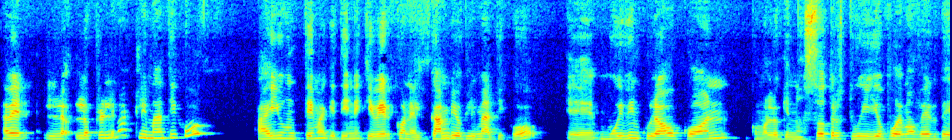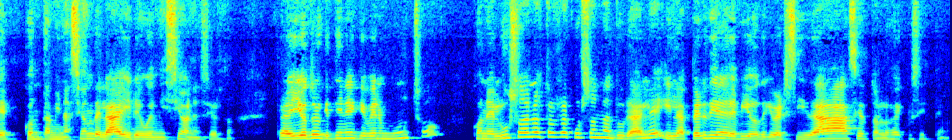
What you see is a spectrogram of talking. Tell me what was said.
a ver, los problemas climáticos, hay un tema que tiene que ver con el cambio climático, eh, muy vinculado con como lo que nosotros, tú y yo, podemos ver de contaminación del aire o emisiones, ¿cierto? Pero hay otro que tiene que ver mucho con el uso de nuestros recursos naturales y la pérdida de biodiversidad, ¿cierto?, en los ecosistemas.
